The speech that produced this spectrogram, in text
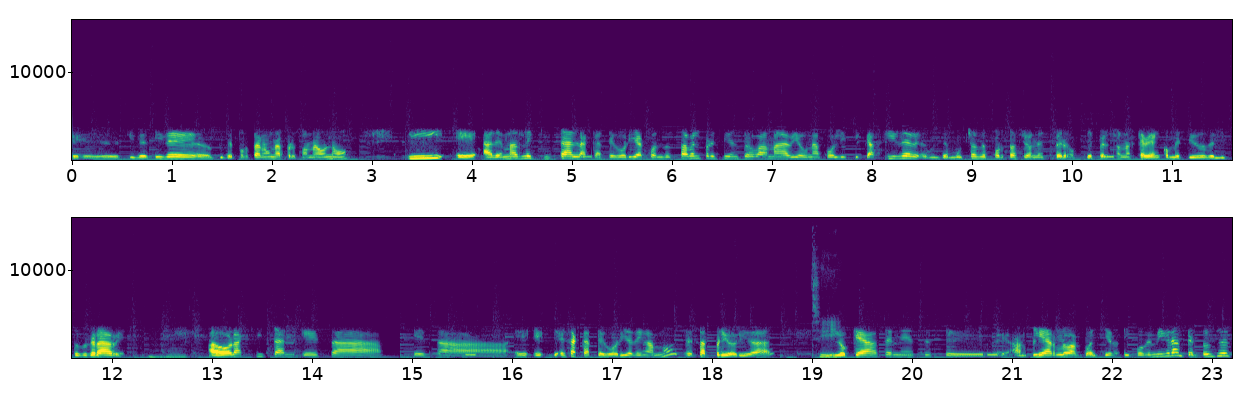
eh, si decide deportar a una persona o no. Y eh, además le quita la categoría. Cuando estaba el presidente Obama había una política sí de, de muchas deportaciones, pero de personas que habían cometido delitos graves. Ahora quitan esa esa eh, eh, esa categoría, digamos, esa prioridad y lo que hacen es este, ampliarlo a cualquier tipo de migrante. Entonces,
